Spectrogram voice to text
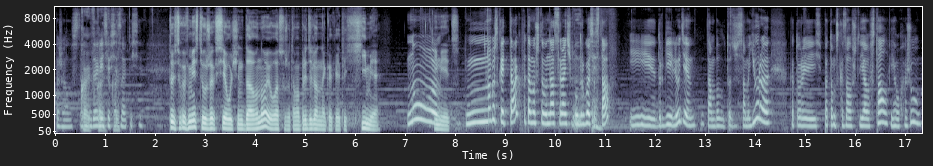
пожалуйста, Кайф, удалите кайф, все кайф. записи. То есть вы вместе уже все очень давно, и у вас уже там определенная какая-то химия Ну, имеется. Не могу сказать так, потому что у нас раньше был другой состав, и другие люди. Там был тот же самый Юра, который потом сказал, что я устал, я ухожу,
